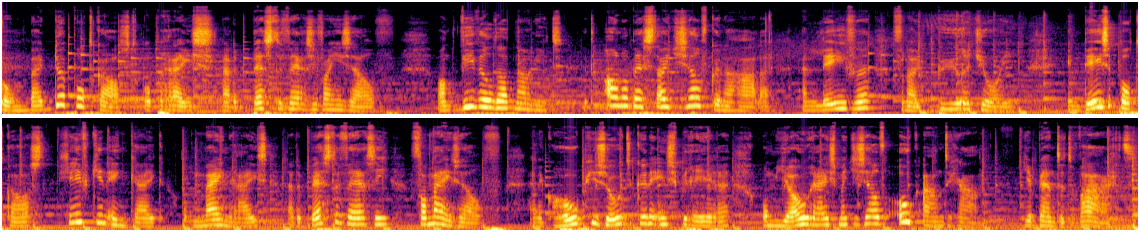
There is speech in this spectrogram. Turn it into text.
Welkom bij de podcast op reis naar de beste versie van jezelf. Want wie wil dat nou niet? Het allerbeste uit jezelf kunnen halen en leven vanuit pure joy. In deze podcast geef ik je een inkijk op mijn reis naar de beste versie van mijzelf. En ik hoop je zo te kunnen inspireren om jouw reis met jezelf ook aan te gaan. Je bent het waard.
